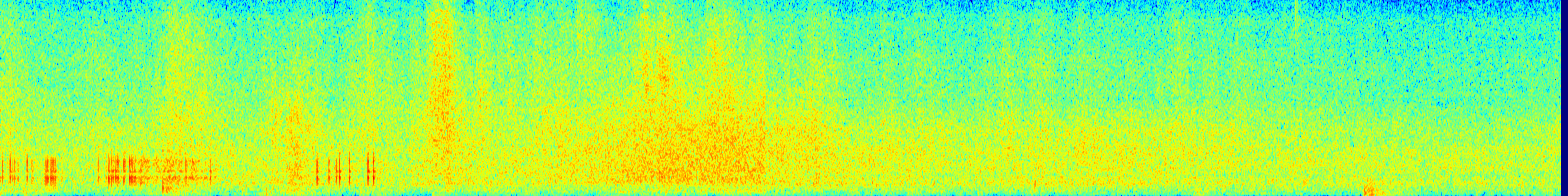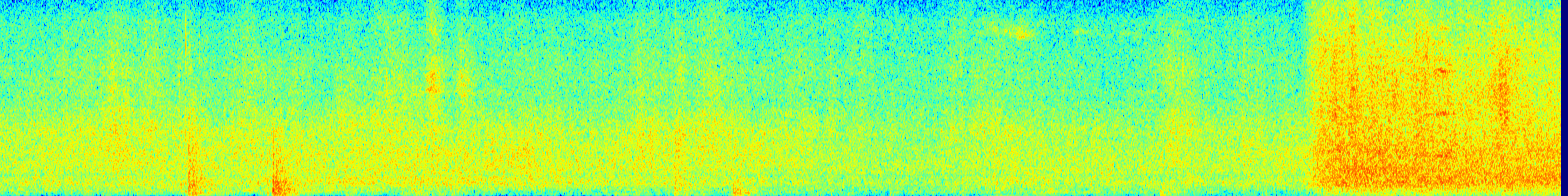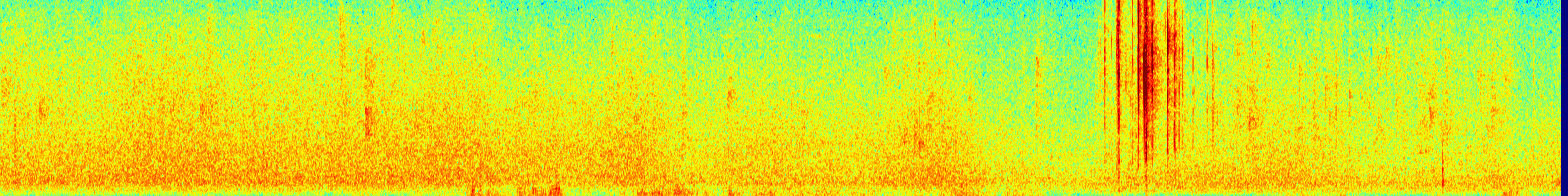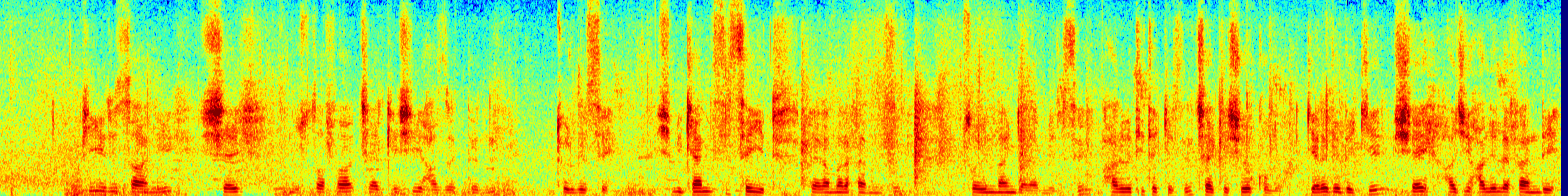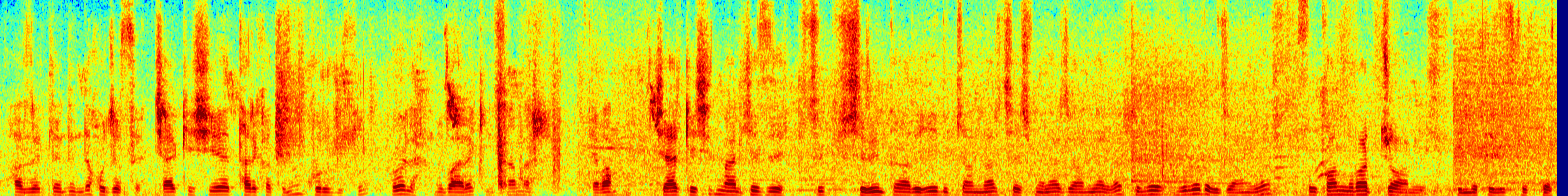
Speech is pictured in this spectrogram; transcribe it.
Pir-i Sani Şeyh Mustafa Çerkeşi Hazretlerinin türbesi. Şimdi kendisi Seyit, Peygamber Efendimizin soyundan gelen birisi. Halveti Tekkesi'nin Çerkeşi kolu. Gerede'deki Şeyh Hacı Halil Efendi Hazretlerinin de hocası. Çerkeşiye tarikatının kurucusu. Böyle mübarek insanlar. Devam. Çerkeş'in merkezi. Küçük, şirin tarihi dükkanlar, çeşmeler, camiler var. Şimdi burada da bir cami var. Sultan Murat Camii. 1944.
